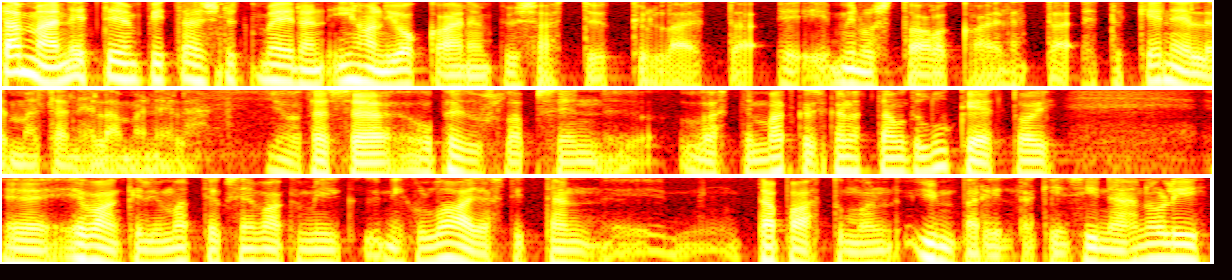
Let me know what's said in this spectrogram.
tämän eteen pitäisi nyt meidän ihan jokainen pysähtyä kyllä, että minusta alkaen, että, että kenelle mä tämän elämän elän. Joo, tässä opetuslapsen lasten matkassa kannattaa muuten lukea toi evankeliumi, Matteuksen evankeliumi niin kuin laajasti tämän tapahtuman ympäriltäkin. Siinähän oli,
